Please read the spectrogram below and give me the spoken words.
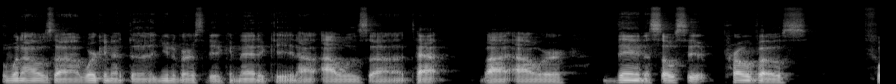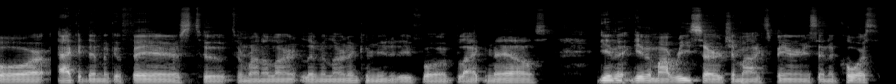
when I was uh, working at the University of Connecticut, I, I was uh, tapped by our then associate provost for academic affairs to to run a learn, live and learning community for Black males. Given given my research and my experience, and of course,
